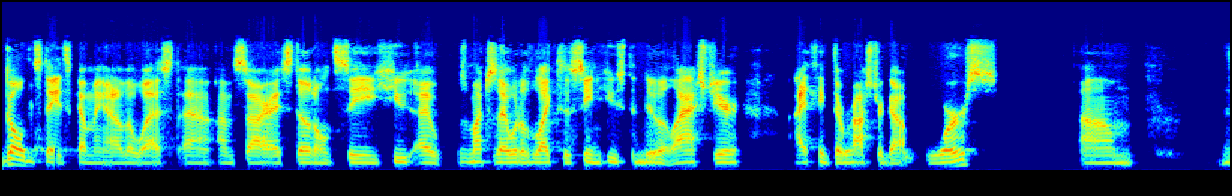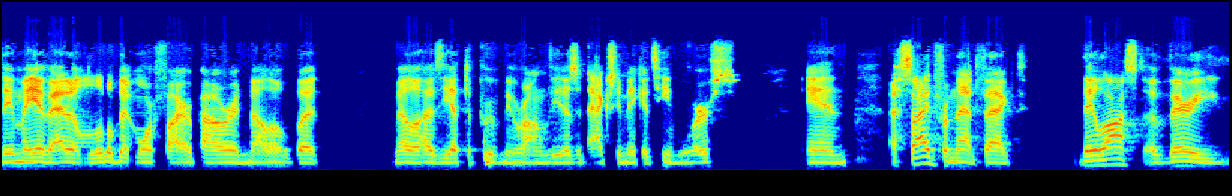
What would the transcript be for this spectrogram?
Golden State's coming out of the West. Uh, I'm sorry, I still don't see I, as much as I would have liked to have seen Houston do it last year. I think the roster got worse. Um, they may have added a little bit more firepower in Melo, but Melo has yet to prove me wrong that he doesn't actually make a team worse. And aside from that fact, they lost a very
